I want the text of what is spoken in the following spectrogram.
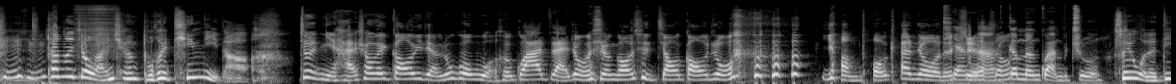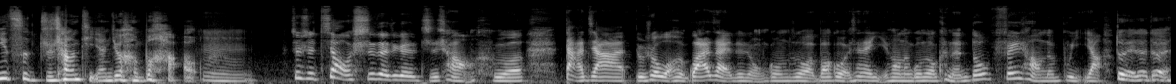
他们就完全不会听你的。就你还稍微高一点，如果我和瓜仔这种身高去教高中，仰头看着我的学生，根本管不住。所以我的第一次职场体验就很不好。嗯，就是教师的这个职场和大家，比如说我和瓜仔这种工作，包括我现在乙方的工作，可能都非常的不一样。对对对，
